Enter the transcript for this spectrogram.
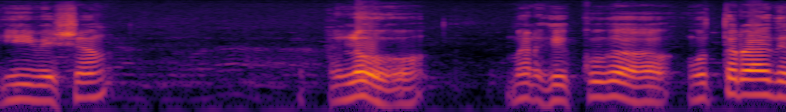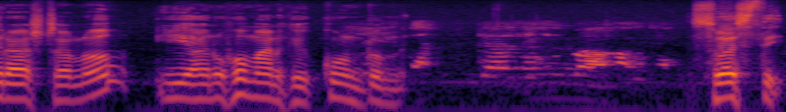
ఈ విషయంలో మనకి ఎక్కువగా ఉత్తరాది రాష్ట్రాల్లో ఈ అనుభవం మనకి ఎక్కువ ఉంటుంది. స్వస్తి.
